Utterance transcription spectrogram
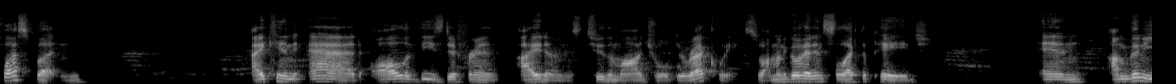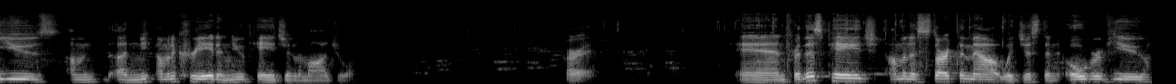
plus button, I can add all of these different items to the module directly. So I'm gonna go ahead and select a page and I'm going to use, I'm, a new, I'm going to create a new page in the module. All right. And for this page, I'm going to start them out with just an overview.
